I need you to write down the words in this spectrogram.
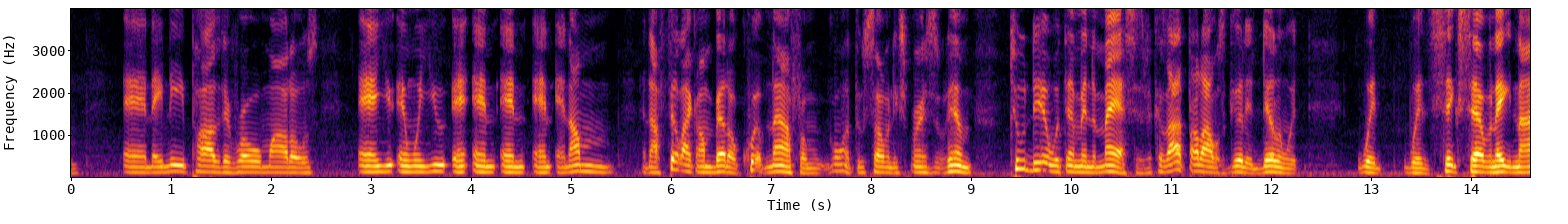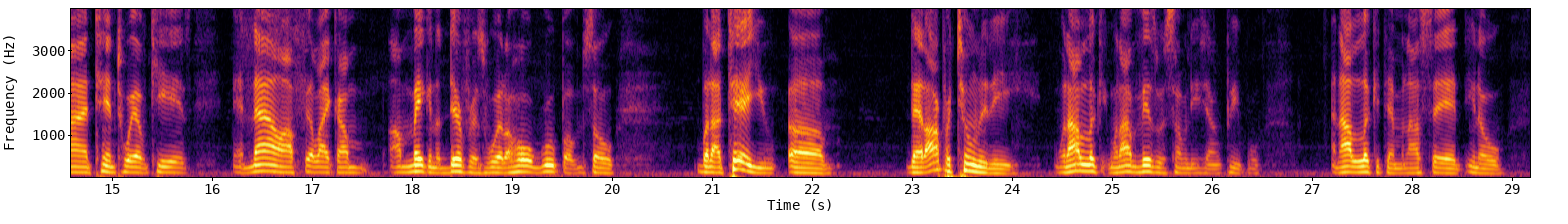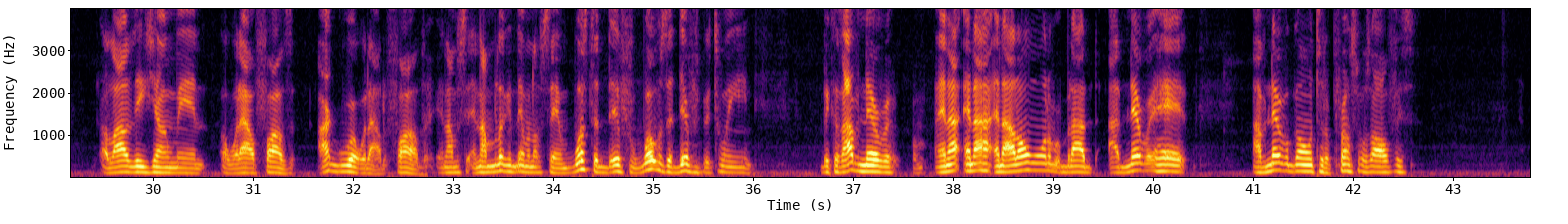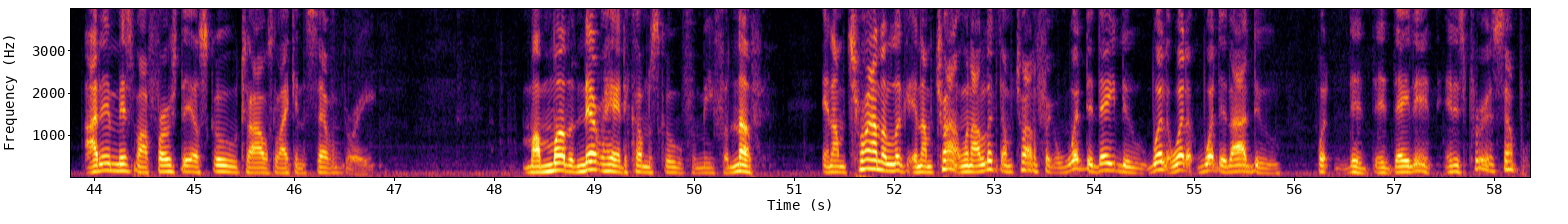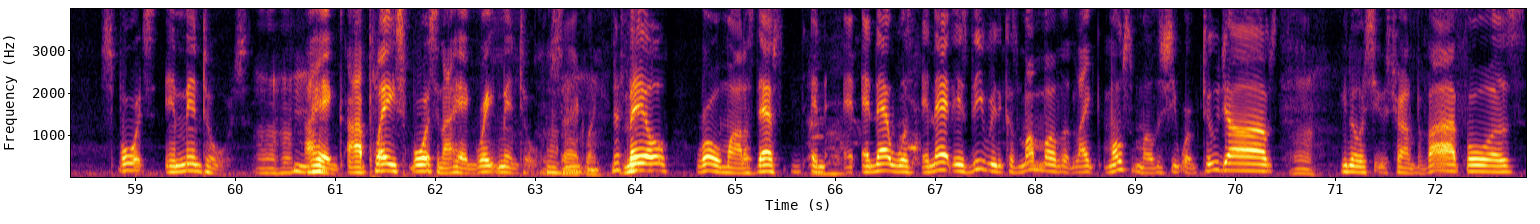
and they need positive role models. And you and when you and and and and, and I'm and I feel like I'm better equipped now from going through some of the experiences with him to deal with them in the masses because I thought I was good at dealing with with with six, seven, eight, nine, ten, twelve kids, and now I feel like I'm I'm making a difference with a whole group of them. So, but I tell you, um, that opportunity when I look when I visit with some of these young people, and I look at them and I said, you know, a lot of these young men are without fathers. I grew up without a father, and I'm and I'm looking at them and I'm saying, what's the difference? What was the difference between because I've never and I and I and I don't want to, but I I've never had, I've never gone to the principal's office. I didn't miss my first day of school till I was like in the seventh grade. My mother never had to come to school for me for nothing, and I'm trying to look and I'm trying when I looked, I'm trying to figure what did they do, what what what did I do, what did, did they did, and it's pretty simple sports and mentors. Mm-hmm. I had I played sports and I had great mentors. Exactly. Male role models. That's and and that was and that is the reason because my mother, like most mothers, she worked two jobs. Mm. You know, she was trying to provide for us.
